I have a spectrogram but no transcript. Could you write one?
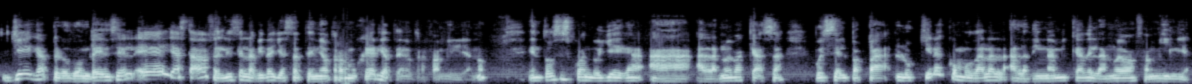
Llega, pero don Denzel eh, ya estaba feliz de la vida, ya hasta tenía otra mujer, ya tenía otra familia, ¿no? Entonces cuando llega a, la nueva casa, pues el papá lo quiere acomodar a la dinámica de la nueva familia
